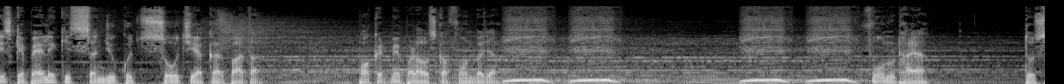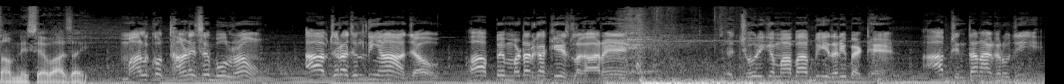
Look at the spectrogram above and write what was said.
इसके पहले कि संजू कुछ सोच या कर पाता पॉकेट में पड़ा उसका फ़ोन बजा। फ़ोन उठाया तो सामने से आवाज़ आई। मालको थाने से बोल रहा हूँ। आप जरा जल्दी यहाँ आ जाओ। आप पे मर्डर का केस लगा रहे हैं। छोरी के माँ बाप भी इधर ही बैठे हैं। आप चिंता ना करो जी।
